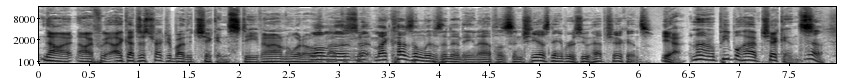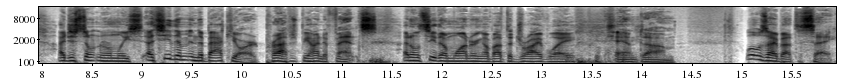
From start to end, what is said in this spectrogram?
no, no, I, forgot. I got distracted by the chickens, Steve, and I don't know what I was Well, about my, to say. my- my cousin lives in Indianapolis, and she has neighbors who have chickens. Yeah, no, no, people have chickens. Yeah. I just don't normally. See, I see them in the backyard, perhaps behind a fence. I don't see them wandering about the driveway. And um, what was I about to say?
